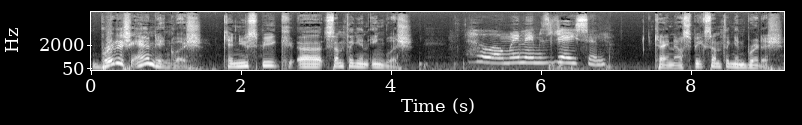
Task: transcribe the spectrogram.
British and English. Can you speak uh, something in English? Hello, my name is Jason. Okay, now speak something in British.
